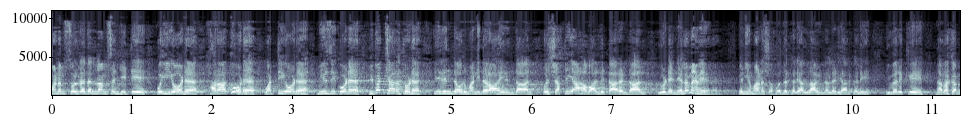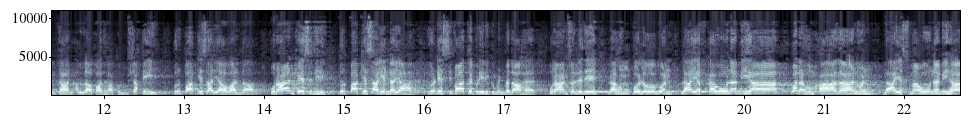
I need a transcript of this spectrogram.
மனம் சொல்றதெல்லாம் செஞ்சுட்டு பொய்யோட ஹராத்தோட வட்டியோட மியூசிக்கோட விபச்சாரத்தோட இருந்த ஒரு மனிதராக இருந்தால் ஒரு சக்தியாக வாழ்ந்துட்டார் என்றால் இவருடைய நிலைமை வேற. கண்ணியமான சகோதரர்களை அல்லாஹ்வின் நல்லடியார்களே இவருக்கு நரகம் தான் அல்லாஹ் பாதுகாக்கணும் ஷகி துர்ப்பாக்கியசாலியாக வாழ்ந்தார். குரான் பேசுது துர்பாக்கியசாலி என்ற யார்? இவருடைய சிபாத் எப்படி இருக்கும் என்பதாக. குரான் சொல்லுது லஹும் குலூபுன் லா யஃப்கஹூன பிஹா வலஹும் ஆதானுன் லா யஸ்மஊன பிஹா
